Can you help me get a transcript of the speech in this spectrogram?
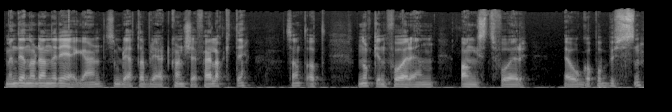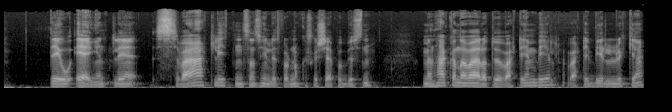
Men det er når den regelen som blir etablert, kanskje er feilaktig. Sant? At noen får en angst for eh, å gå på bussen. Det er jo egentlig svært liten sannsynlighet for at noe skal skje på bussen. Men her kan det være at du har vært i en bil, vært i bilulykke,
